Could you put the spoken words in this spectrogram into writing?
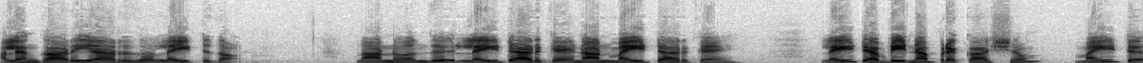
அலங்காரியாக இருந்ததும் லைட்டு தான். நான் வந்து லைட்டாக இருக்கேன் நான் மைட்டாக இருக்கேன். லைட் அப்படின்னா பிரகாஷம் மைட்டு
